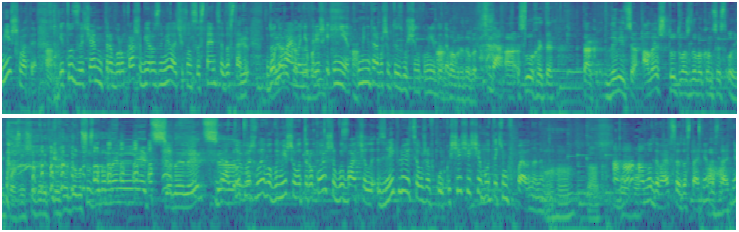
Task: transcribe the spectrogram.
вимішувати. І тут, звичайно, треба рука, щоб я розуміла, чи консистенція достатня. Дві- Додавай боярка мені треба, трішки. Ні, А. мені треба, щоб ти згущенку мені А, додавав. добре, добре. Да. А, слухайте, так, дивіться, але ж тут важлива консистенція. Ой, Боже, ще не відкрити. Я думаю, що ж воно не лється, не лється. Тут важливо вимішувати рукою, щоб ви бачили, зліплюється вже в кульку. Ще, ще, ще будь таким впевненим. Ага, так. Ага, Ого. а ну давай, все достатньо, достатньо.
